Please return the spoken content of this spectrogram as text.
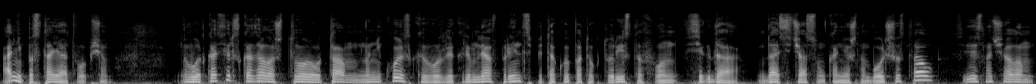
Они постоят, в общем. Вот, кассир сказала, что там на Никольской, возле Кремля, в принципе, такой поток туристов, он всегда. Да, сейчас он, конечно, больше стал в связи с началом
